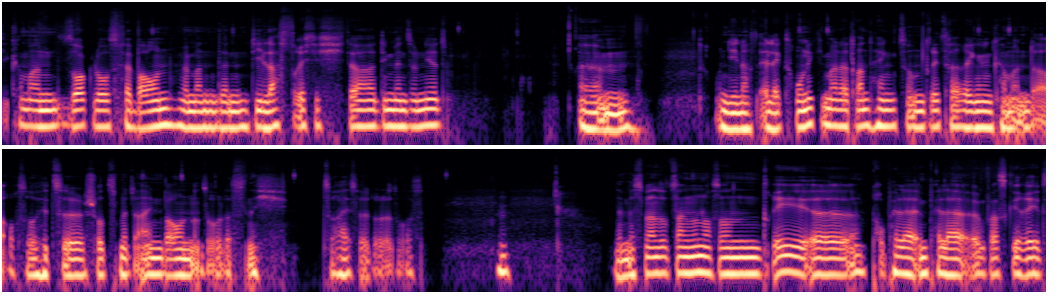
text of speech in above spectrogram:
die kann man sorglos verbauen, wenn man dann die Last richtig da dimensioniert. Ähm, und je nach Elektronik, die man da dran hängt, zum Drehzahlregeln, kann man da auch so Hitzeschutz mit einbauen und so, dass nicht zu heiß wird oder sowas. Hm. Dann müsste man sozusagen nur noch so ein Dreh, äh, Propeller, Impeller, irgendwas Gerät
